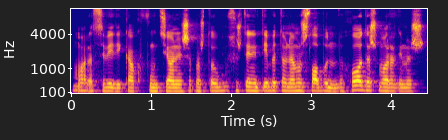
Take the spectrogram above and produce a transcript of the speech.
mora se vidi kako funkcioniše, pošto u suštini Tibetom ne možeš slobodno da hodaš, mora da imaš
